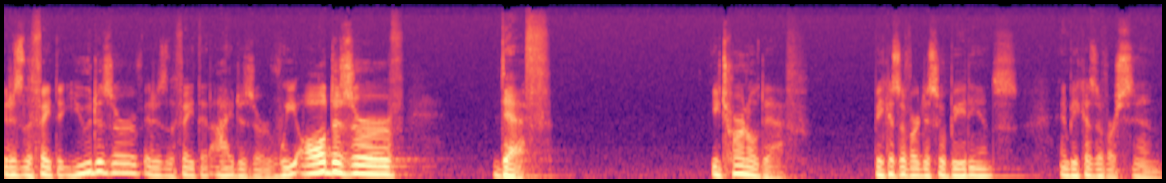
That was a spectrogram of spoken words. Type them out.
It is the fate that you deserve, it is the fate that I deserve. We all deserve death, eternal death, because of our disobedience and because of our sin.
